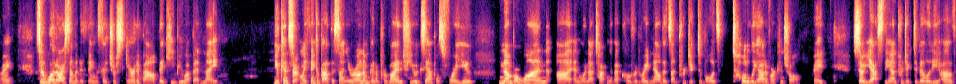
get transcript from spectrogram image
right? So, what are some of the things that you're scared about that keep you up at night? You can certainly think about this on your own. I'm going to provide a few examples for you. Number one, uh, and we're not talking about COVID right now, that's unpredictable. It's totally out of our control, right? So, yes, the unpredictability of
